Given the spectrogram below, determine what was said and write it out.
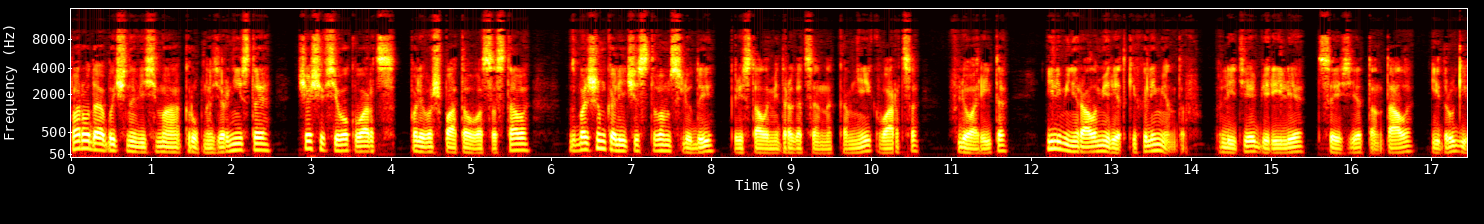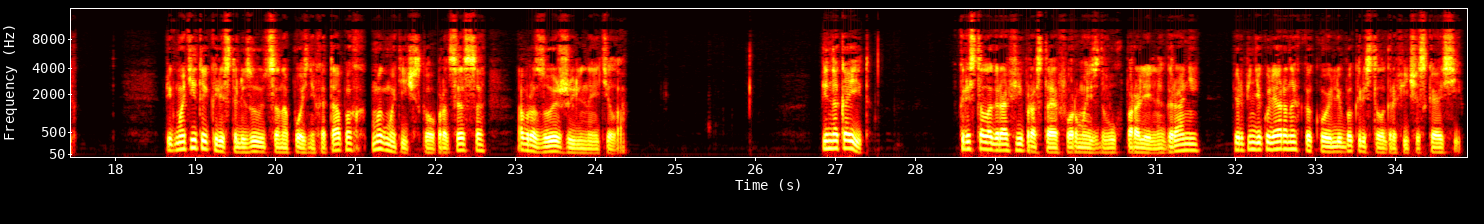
Порода обычно весьма крупнозернистая, чаще всего кварц поливошпатового состава с большим количеством слюды, кристаллами драгоценных камней, кварца, флюорита или минералами редких элементов – лития, бериллия, цезия, тантала и других. Пигматиты кристаллизуются на поздних этапах магматического процесса, образуя жильные тела. Пинакоид. В кристаллографии простая форма из двух параллельных граней, перпендикулярных какой-либо кристаллографической оси.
